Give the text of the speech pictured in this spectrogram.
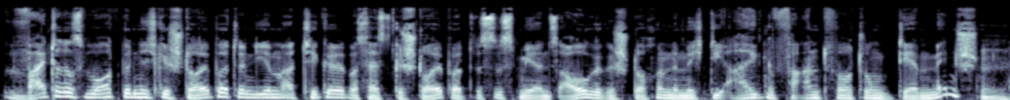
weiteres Wort bin ich gestolpert in Ihrem Artikel. Was heißt gestolpert? Es ist mir ins Auge gestochen, nämlich die Eigenverantwortung der Menschen,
